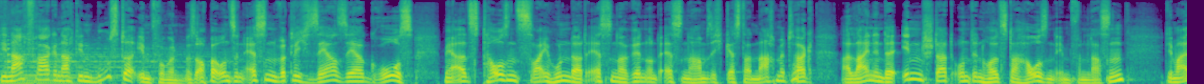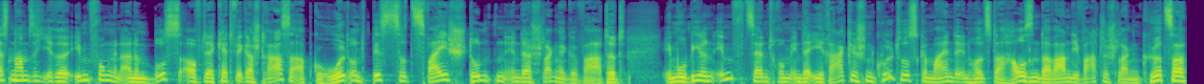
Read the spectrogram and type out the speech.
Die Nachfrage nach den Boosterimpfungen ist auch bei uns in Essen wirklich sehr, sehr groß. Mehr als 1200 Essenerinnen und Essen haben sich gestern Nachmittag allein in der Innenstadt und in Holsterhausen impfen lassen. Die meisten haben sich ihre Impfung in einem Bus auf der Kettwiger Straße abgeholt und bis zu zwei Stunden in der Schlange gewartet. Im mobilen Impfzentrum in der irakischen Kultusgemeinde in Holsterhausen, da waren die Warteschlangen kürzer.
